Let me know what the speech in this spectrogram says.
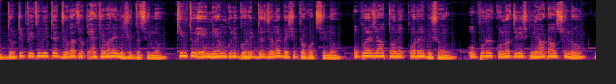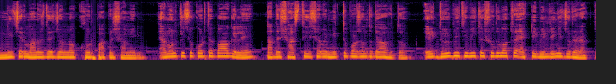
দুটি পৃথিবীতে যোগাযোগ একেবারেই নিষিদ্ধ ছিল। কিন্তু এই নিয়মগুলি গরিবদের জন্য বেশি প্রকট ছিল। উপরে যাওয়া তো অনেক পরের বিষয়। উপরের কোনো জিনিস নেওয়াটাও ছিল নিচের মানুষদের জন্য খোর পাপের সামিল। এমন কিছু করতে পাওয়া গেলে তাদের শাস্তি হিসাবে মৃত্যু পর্যন্ত দেওয়া হতো। এই দুই পৃথিবীকে শুধুমাত্র একটি বিল্ডিংই জুড়ে রাখত,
